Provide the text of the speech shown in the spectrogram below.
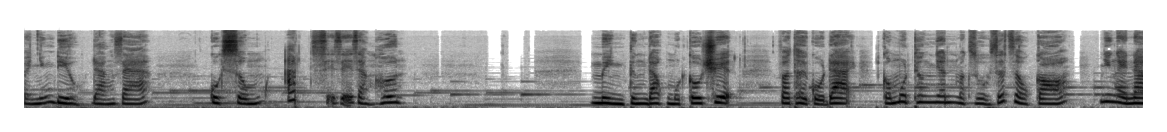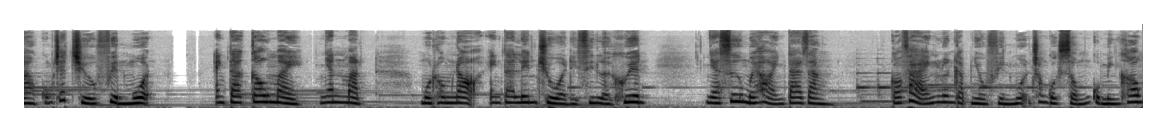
và những điều đáng giá. Cuộc sống ắt sẽ dễ dàng hơn. Mình từng đọc một câu chuyện, vào thời cổ đại có một thương nhân mặc dù rất giàu có, nhưng ngày nào cũng chất chứa phiền muộn. Anh ta cau mày, nhăn mặt. Một hôm nọ anh ta lên chùa để xin lời khuyên Nhà sư mới hỏi anh ta rằng có phải anh luôn gặp nhiều phiền muộn trong cuộc sống của mình không?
